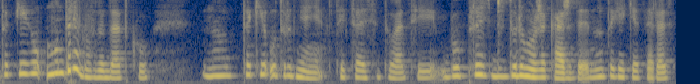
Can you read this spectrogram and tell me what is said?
takiego mądrego w dodatku. No, takie utrudnienie w tej całej sytuacji, bo pleść bzdury może każdy, no tak jak ja teraz.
